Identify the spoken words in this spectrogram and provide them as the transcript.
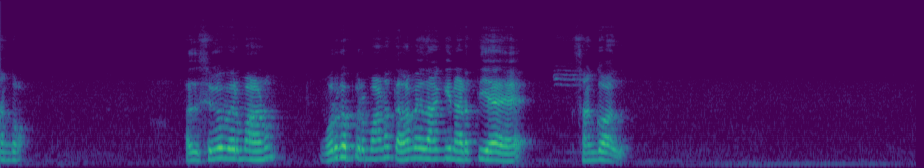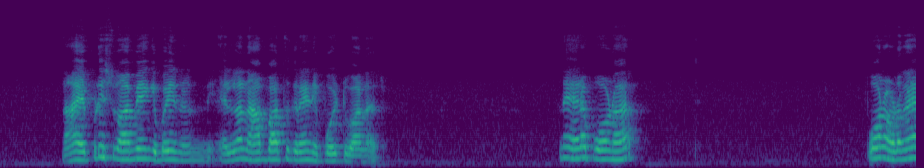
சங்கம். அது சிவபெருமானும் முருகப்பெருமானும் தலைமை தாங்கி நடத்திய சங்கம் அது. நான் எப்படி சுவாமி இங்கே போய் எல்லாம் நான் பார்த்துக்கிறேன் நீ போயிட்டு வானார் நேராக போனார். போன உடனே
